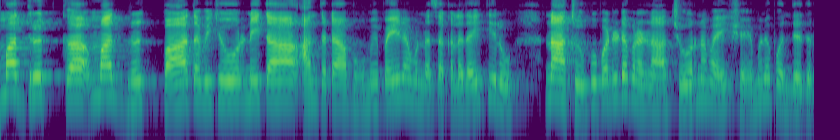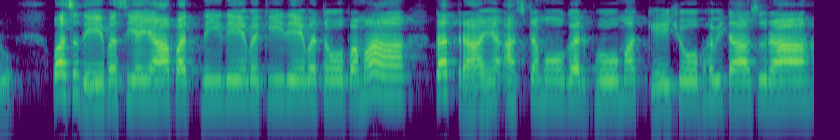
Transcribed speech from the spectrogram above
మధృత్క మధృత్పాత విచూర్ణిత. అంతటా భూమిపైన ఉన్న సకల దైత్యులు నా చూపుపడుట వలన చూర్ణమై క్షయమును పొందెదరు. వసుదేవస్య యా పత్ని దేవకీ దేవతోపమా. తత్రాయ అష్టమో గర్భో మత్కేశో భవితాసురాः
